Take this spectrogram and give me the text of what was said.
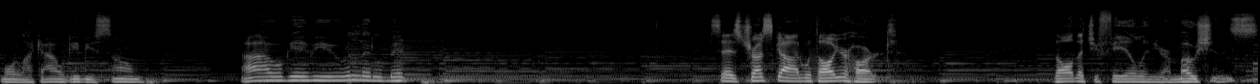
more like I will give you some. I will give you a little bit says, Trust God with all your heart, with all that you feel and your emotions.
